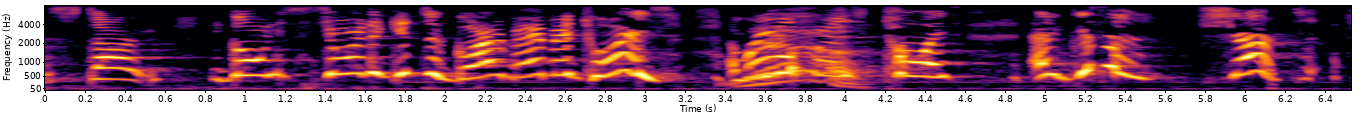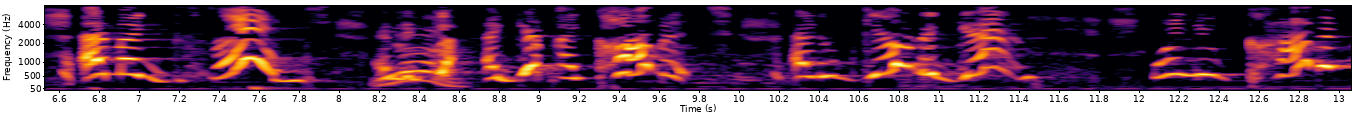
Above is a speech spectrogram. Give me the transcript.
doesn't start. You go in the store to get the garbage and toys and Rainbow Yeah. his toys and get some shirts and my friends and, I Yeah. get, I get my comments and you get them again. When you comment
